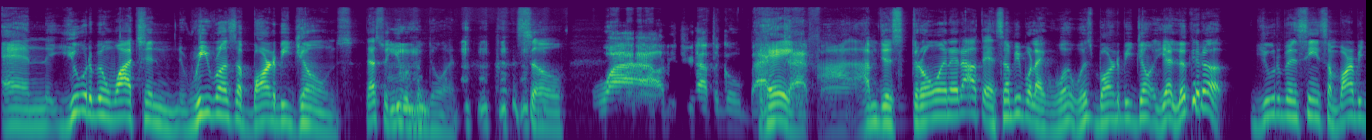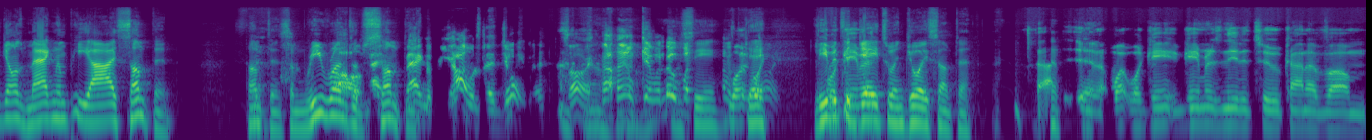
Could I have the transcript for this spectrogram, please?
And you would have been watching reruns of Barnaby Jones. That's what you would have been doing. so, Wow, did you have to go back hey, that far? I, I'm just throwing it out there. And some people are like, what? What's Barnaby Jones? Yeah, look it up. You would have been seeing some Barnaby Jones, Magnum PI, something. Something, some reruns Oh, of Mag- something. Magnum PI was that joint, man. Sorry, I don't care what nobody. See, was Jay, doing. leave Well, it to gamer- Jay to enjoy something. uh, you know, what what ga- gamers needed to kind of um,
